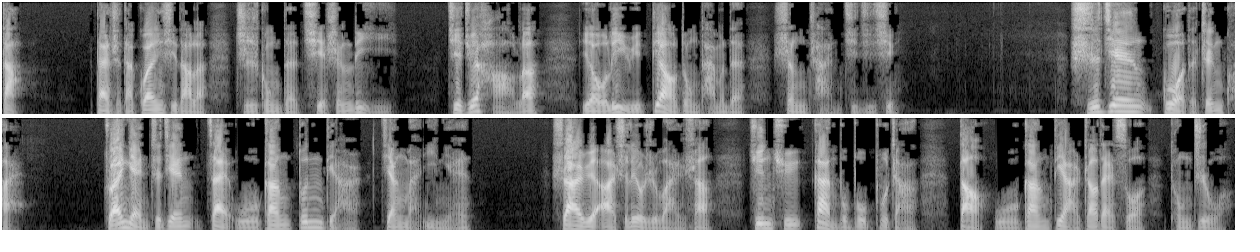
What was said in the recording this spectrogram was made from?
大，但是它关系到了职工的切身利益，解决好了，有利于调动他们的生产积极性。时间过得真快，转眼之间，在武钢蹲点将满一年。十二月二十六日晚上，军区干部部部长。到武钢第二招待所通知我，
